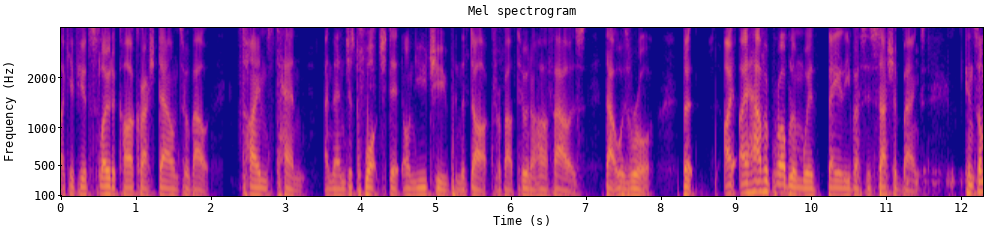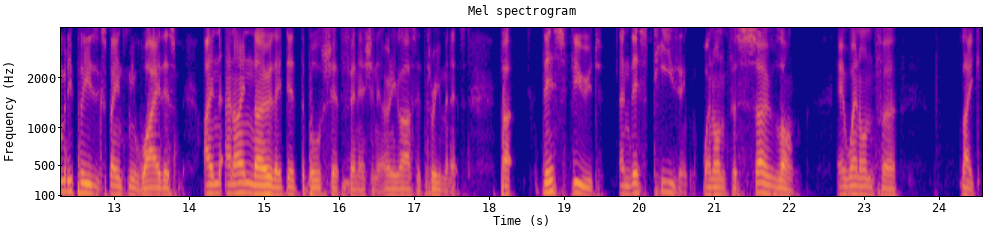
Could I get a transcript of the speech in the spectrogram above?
Like if you had slowed a car crash down to about times ten, and then just watched it on YouTube in the dark for about two and a half hours, that was Raw. But I, I have a problem with Bayley versus Sasha Banks. Can somebody please explain to me why this? I, and I know they did the bullshit finish and it only lasted three minutes, but this feud and this teasing went on for so long. It went on for like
